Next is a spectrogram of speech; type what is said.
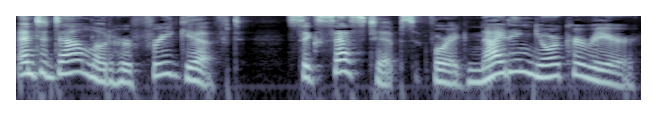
and to download her free gift Success Tips for Igniting Your Career.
